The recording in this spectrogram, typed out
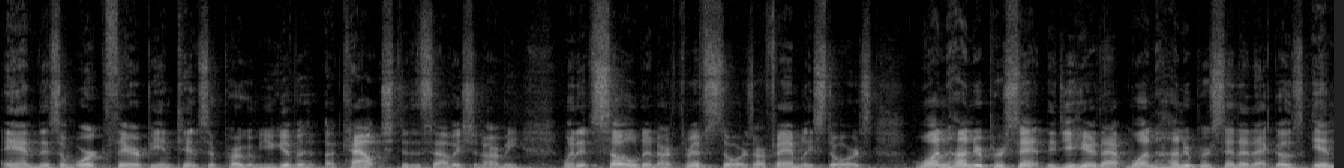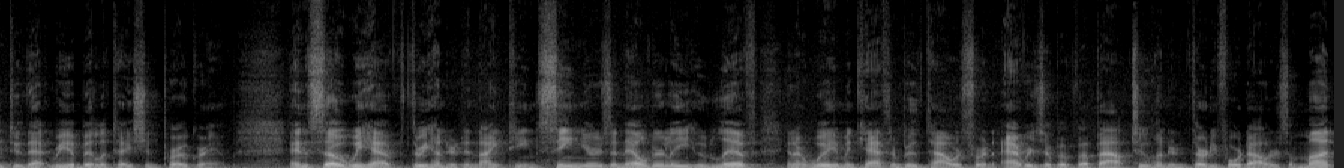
And there's a work therapy intensive program. You give a, a couch to the Salvation Army. When it's sold in our thrift stores, our family stores, 100%, did you hear that? 100% of that goes into that rehabilitation program. And so we have 319 seniors and elderly who live in our William and Catherine Booth Towers for an average of, about $234 a month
